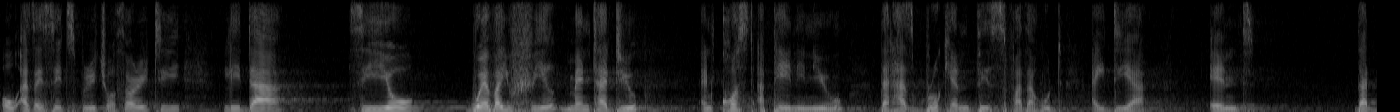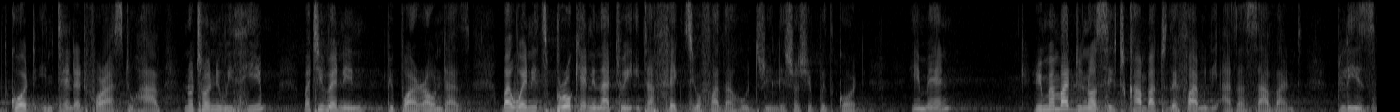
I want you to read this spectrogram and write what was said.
or as I said, spiritual authority, leader, CEO, whoever you feel mentored you and caused a pain in you that has broken this fatherhood idea and that God intended for us to have, not only with Him, but even in people around us. But when it's broken in that way, it affects your fatherhood relationship with God. Amen. Remember, do not seek to come back to the family as a servant. Please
